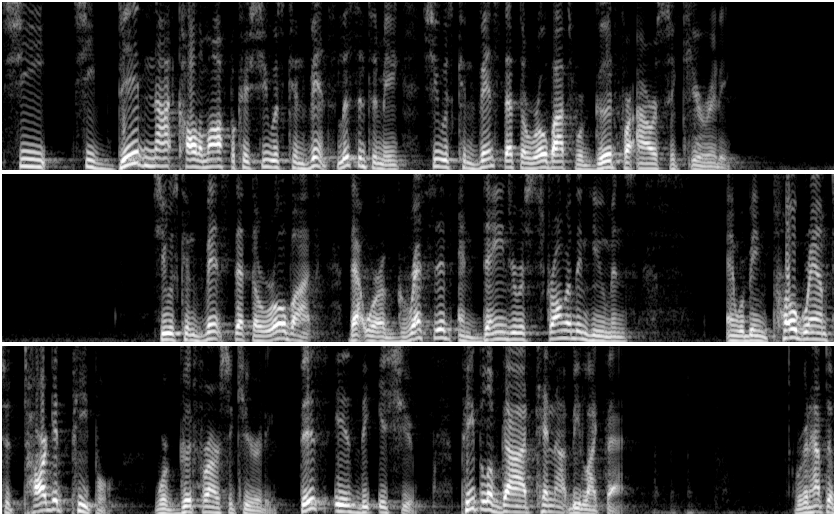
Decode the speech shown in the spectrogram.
she she did not call them off because she was convinced listen to me she was convinced that the robots were good for our security. She was convinced that the robots that were aggressive and dangerous stronger than humans and were being programmed to target people were good for our security. This is the issue. People of god cannot be like that. We're going to have to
